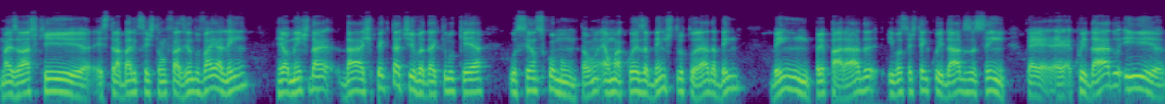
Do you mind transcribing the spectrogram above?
mas eu acho que esse trabalho que vocês estão fazendo vai além realmente da, da expectativa, daquilo que é o senso comum. Então, é uma coisa bem estruturada, bem, bem preparada, e vocês têm cuidados, assim, é, é cuidado e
